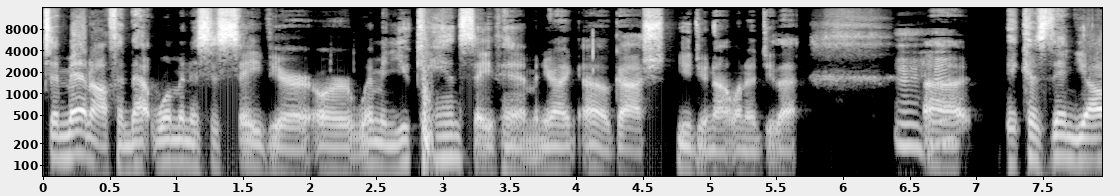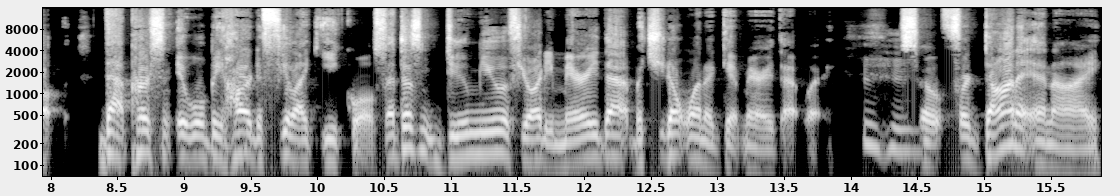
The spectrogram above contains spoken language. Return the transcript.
to men often that woman is his savior, or women, you can save him. And you're like, oh gosh, you do not want to do that. Mm-hmm. Uh, because then y'all, that person, it will be hard to feel like equals. That doesn't doom you if you already married that, but you don't want to get married that way. Mm-hmm. So for Donna and I,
